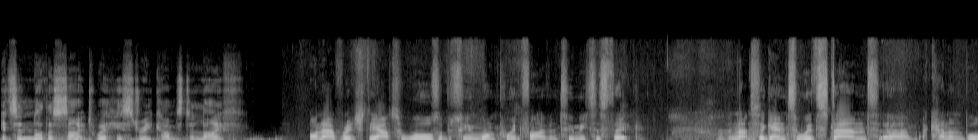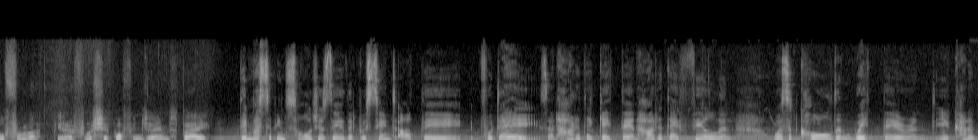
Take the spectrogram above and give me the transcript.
it's another site where history comes to life. On average, the outer walls are between 1.5 and 2 metres thick. And that's again to withstand um, a cannonball from a, you know, from a ship off in James Bay. There must have been soldiers there that were sent out there for days. And how did they get there? And how did they feel? And was it cold and wet there? And you kind of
